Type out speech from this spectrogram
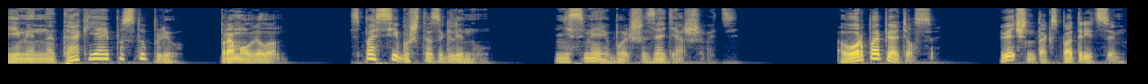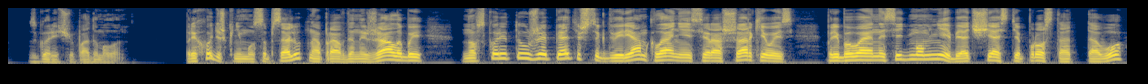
«Именно так я и поступлю», — промолвил он. «Спасибо, что заглянул. Не смею больше задерживать». Вор попятился. Вечно так с Патрицием, с горечью подумал он. Приходишь к нему с абсолютно оправданной жалобой, но вскоре ты уже пятишься к дверям, кланяясь и расшаркиваясь, пребывая на седьмом небе от счастья просто от того,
